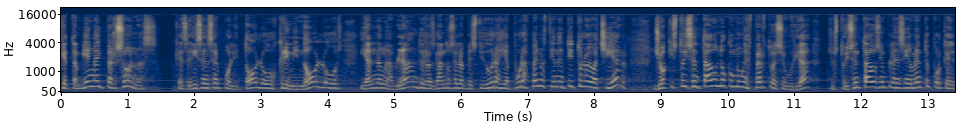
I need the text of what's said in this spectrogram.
que también hay personas que se dicen ser politólogos, criminólogos, y andan hablando y rasgándose las vestiduras y a puras penas tienen título de bachiller. Yo aquí estoy sentado no como un experto de seguridad, yo estoy sentado simple y sencillamente porque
